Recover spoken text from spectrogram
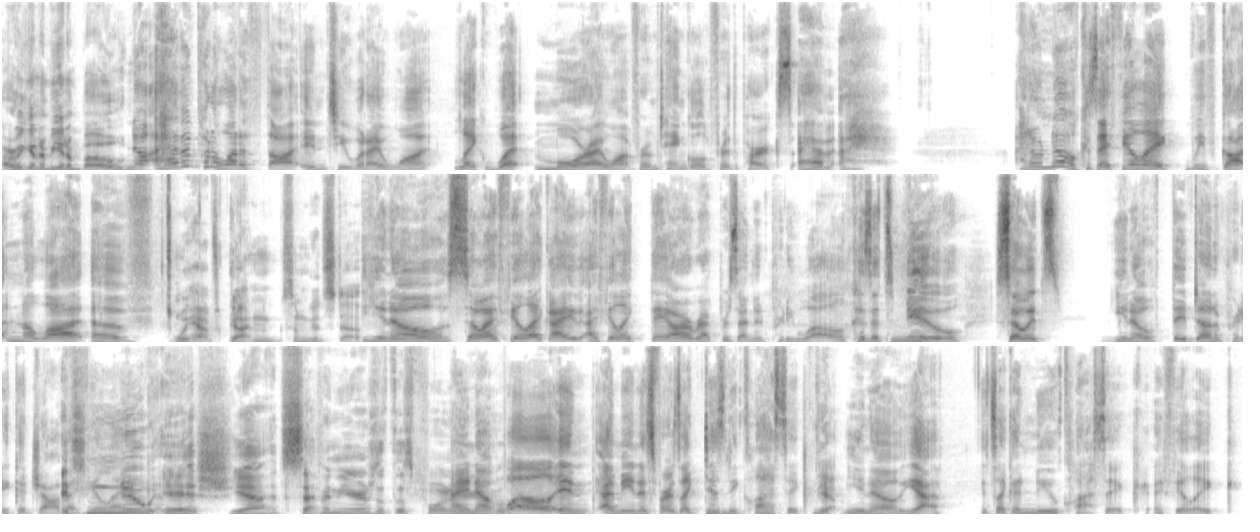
Are we gonna be in a boat? no, I haven't put a lot of thought into what I want, like what more I want from Tangled for the parks. I haven't. I, I don't know because I feel like we've gotten a lot of We have gotten some good stuff. you know so i feel like i i feel like they are represented pretty well because it's new so it's you know they've done a pretty good job It's i feel like new-ish. Yeah, it's seven years at this point. i know well in i mean as far as like disney classic Yeah. you know yeah it's like a new classic i feel like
